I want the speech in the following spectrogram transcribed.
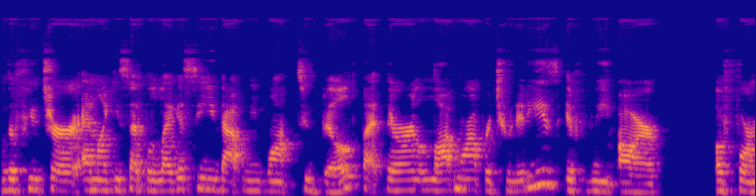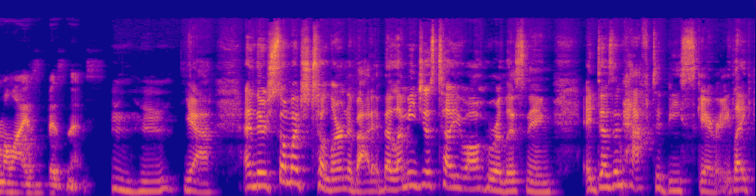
the future and, like you said, the legacy that we want to build. But there are a lot more opportunities if we are a formalized business. Mm-hmm. Yeah. And there's so much to learn about it. But let me just tell you all who are listening, it doesn't have to be scary. Like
